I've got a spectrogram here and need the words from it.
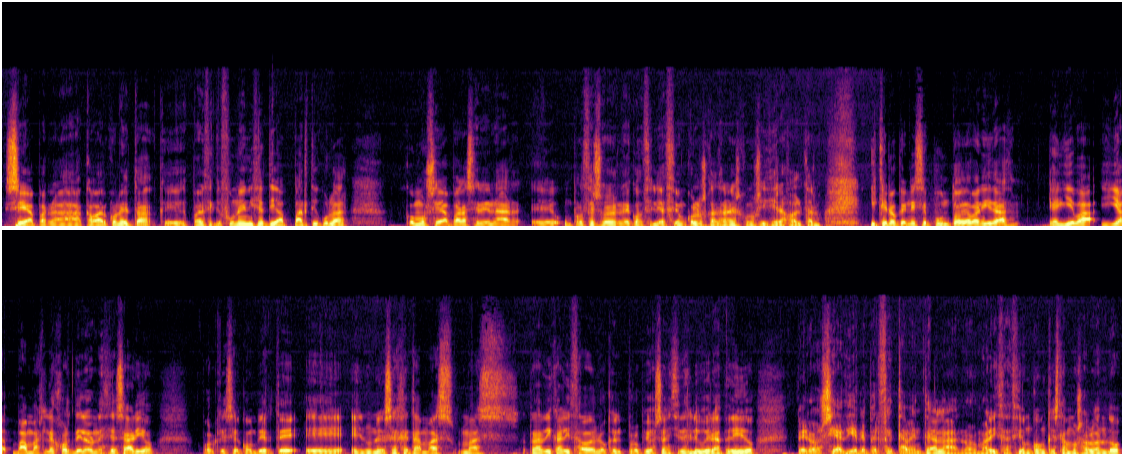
sea para acabar con ETA, que parece que fue una iniciativa particular, como sea para serenar eh, un proceso de reconciliación con los catalanes como si hiciera falta. Y creo que en ese punto de vanidad él lleva, va más lejos de lo necesario porque se convierte eh, en un exegeta más, más radicalizado de lo que el propio Sánchez le hubiera pedido, pero se adhiere perfectamente a la normalización con que estamos hablando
